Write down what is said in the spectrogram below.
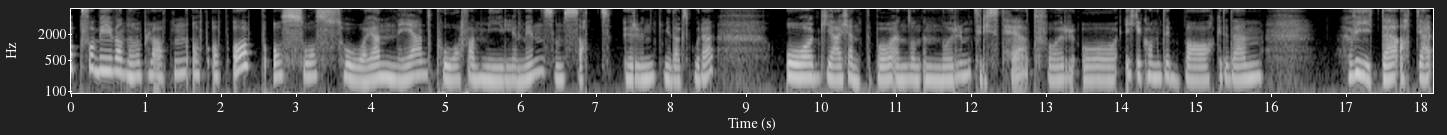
opp forbi vannoverflaten, opp, opp, opp. Og så så jeg ned på familien min som satt rundt middagsbordet. Og jeg kjente på en sånn enorm tristhet for å ikke komme tilbake til dem. Vite at jeg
